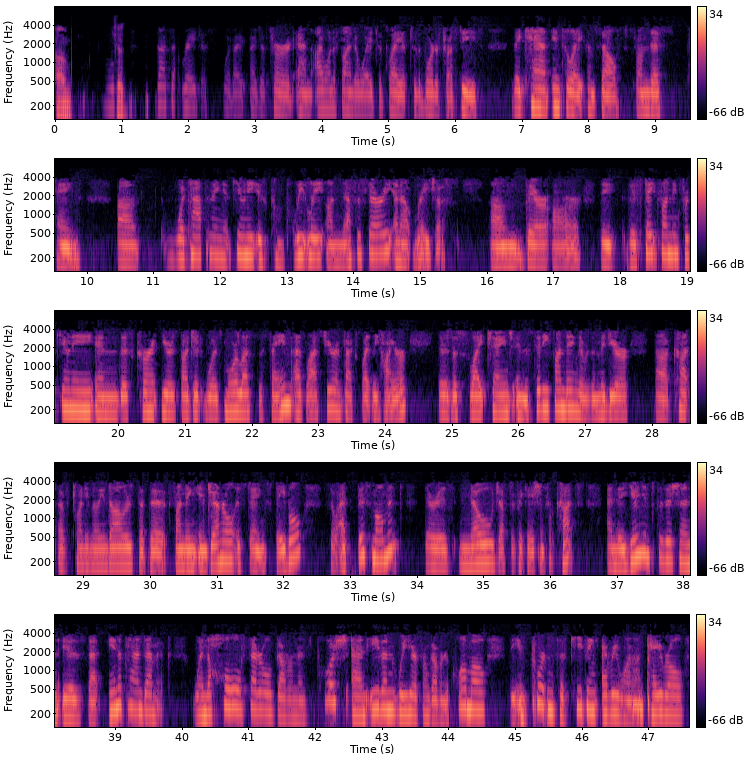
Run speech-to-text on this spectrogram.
Um, that's outrageous, what I, I just heard, and I want to find a way to play it to the Board of Trustees. They can't insulate themselves from this pain. Uh, what's happening at CUNY is completely unnecessary and outrageous. Um, there are the the state funding for CUNY in this current year's budget was more or less the same as last year, in fact, slightly higher. There's a slight change in the city funding. There was a mid-year uh, cut of $20 million, but the funding in general is staying stable. So at this moment, there is no justification for cuts. And the union's position is that in a pandemic, when the whole federal government's push and even we hear from Governor Cuomo the importance of keeping everyone on payroll,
